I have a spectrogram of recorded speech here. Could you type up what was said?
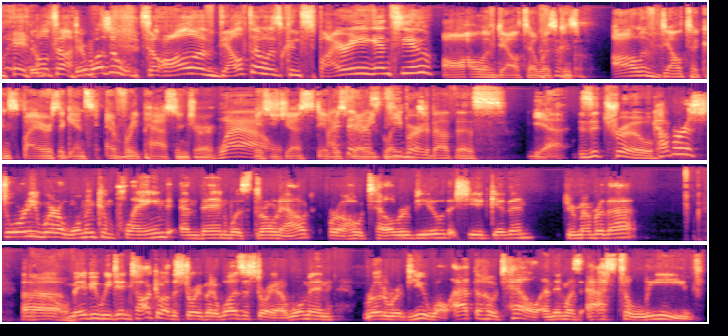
Wait, hold on. There was a So all of Delta was conspiring against you? all of Delta was cons- all of Delta conspires against every passenger. Wow. it's just it was have to very ask T-Bird about this. Yeah. Is it true? Cover a story where a woman complained and then was thrown out for a hotel review that she had given. Do you remember that? Uh, maybe we didn't talk about the story, but it was a story. A woman wrote a review while at the hotel and then was asked to leave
